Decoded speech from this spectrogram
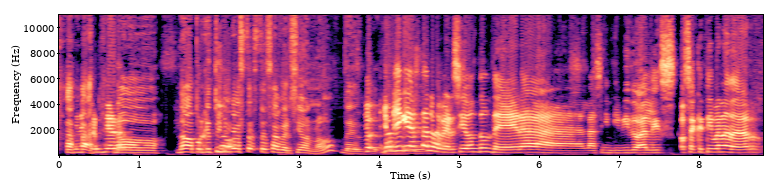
no, no, porque tú llegaste hasta esa versión, ¿no? yo, llegué hasta la versión donde eran las individuales, o sea que te iban a dar,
